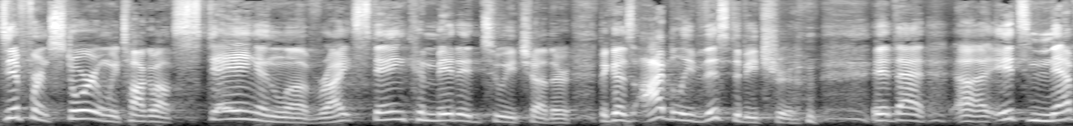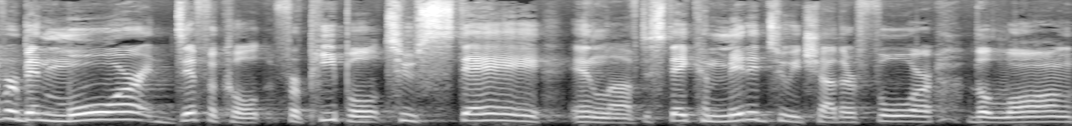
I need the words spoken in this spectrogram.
different story when we talk about staying in love, right? Staying committed to each other. Because I believe this to be true that uh, it's never been more difficult for people to stay in love, to stay committed to each other for the long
